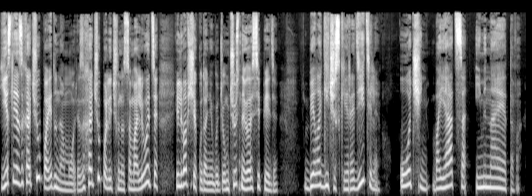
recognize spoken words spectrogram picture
Если я захочу, поеду на море, захочу, полечу на самолете или вообще куда-нибудь умчусь на велосипеде». Биологические родители очень боятся именно этого —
